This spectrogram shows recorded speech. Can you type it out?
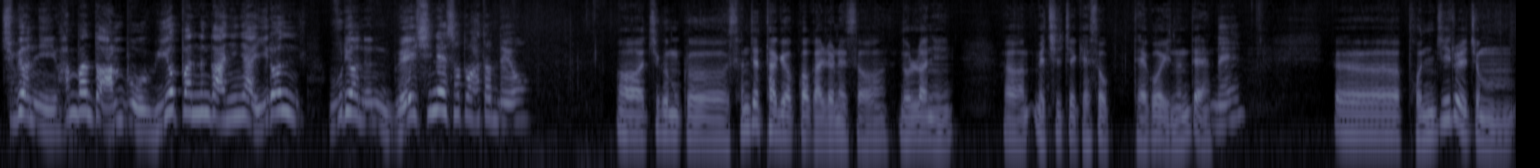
주변이 한반도 안보 위협받는 거 아니냐 이런 우려는 외신에서도 하던데요. 어, 지금 그 선제 타격과 관련해서 논란이 어, 며칠째 계속 되고 있는데 네. 어, 본질을 좀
